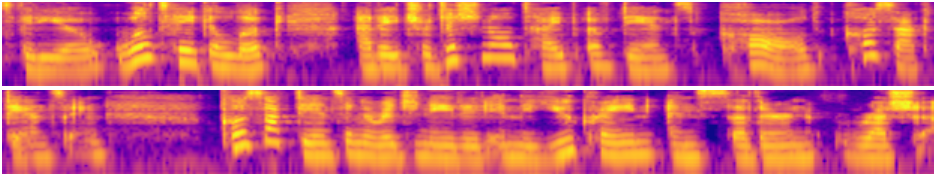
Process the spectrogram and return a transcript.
this video, we'll take a look at a traditional type of dance called Cossack dancing. Cossack dancing originated in the Ukraine and southern Russia.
